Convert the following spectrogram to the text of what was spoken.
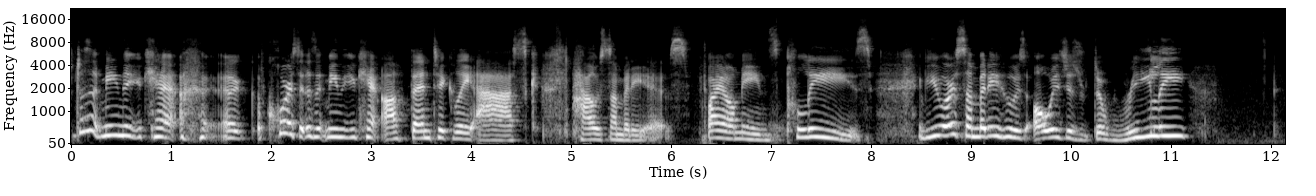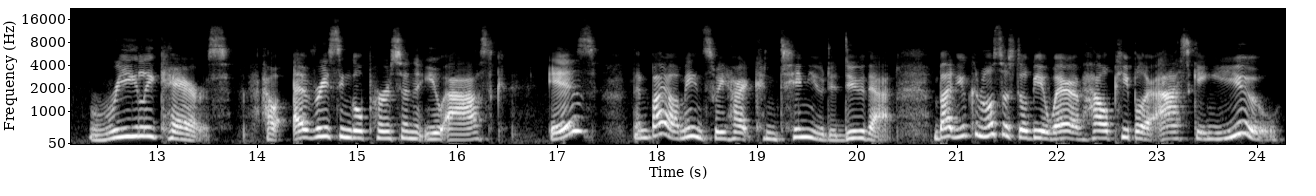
It doesn't mean that you can't, uh, of course, it doesn't mean that you can't authentically ask how somebody is. By all means, please. If you are somebody who is always just really, really cares how every single person that you ask is, then by all means, sweetheart, continue to do that. But you can also still be aware of how people are asking you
